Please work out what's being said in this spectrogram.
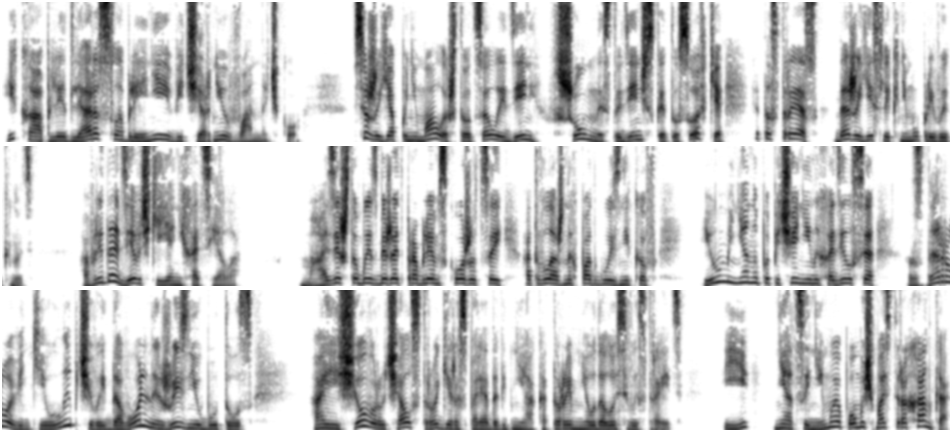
и капли для расслабления в вечернюю ванночку. Все же я понимала, что целый день в шумной студенческой тусовке — это стресс, даже если к нему привыкнуть а вреда девочке я не хотела. Мази, чтобы избежать проблем с кожицей от влажных подгузников, и у меня на попечении находился здоровенький, улыбчивый, довольный жизнью бутуз, а еще выручал строгий распорядок дня, который мне удалось выстроить. И неоценимая помощь мастера Ханка.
